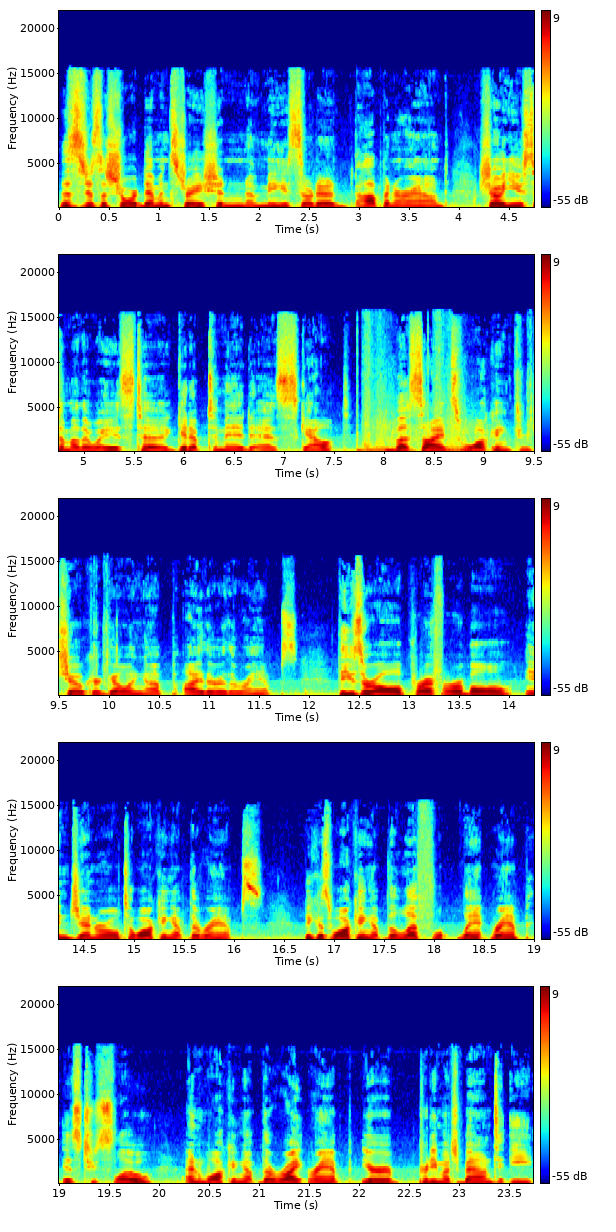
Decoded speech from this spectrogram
This is just a short demonstration of me sort of hopping around, showing you some other ways to get up to mid as scout, besides walking through choke or going up either of the ramps. These are all preferable in general to walking up the ramps, because walking up the left ramp is too slow, and walking up the right ramp, you're pretty much bound to eat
